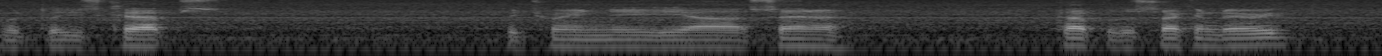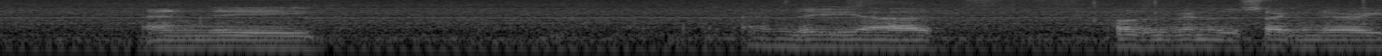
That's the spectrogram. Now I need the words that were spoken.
with these caps between the uh, center tap of the secondary and the and the uh, positive end of the secondary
